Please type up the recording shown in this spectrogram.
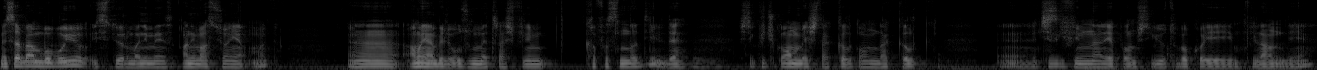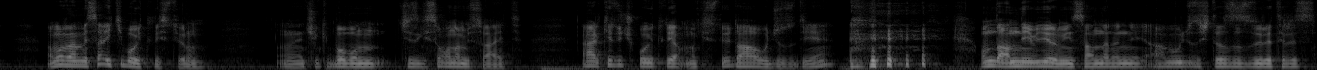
Mesela ben Bobo'yu istiyorum anime, animasyon yapmak. Ee, ama yani böyle uzun metraj film kafasında değil de işte küçük 15 dakikalık 10 dakikalık e, çizgi filmler yapalım işte YouTube'a koyayım falan diye. Ama ben mesela iki boyutlu istiyorum. E, çünkü Bobo'nun çizgisi ona müsait. Herkes üç boyutlu yapmak istiyor daha ucuz diye. Onu da anlayabiliyorum. İnsanlar hani abi ucuz işte hızlı hızlı üretiriz.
